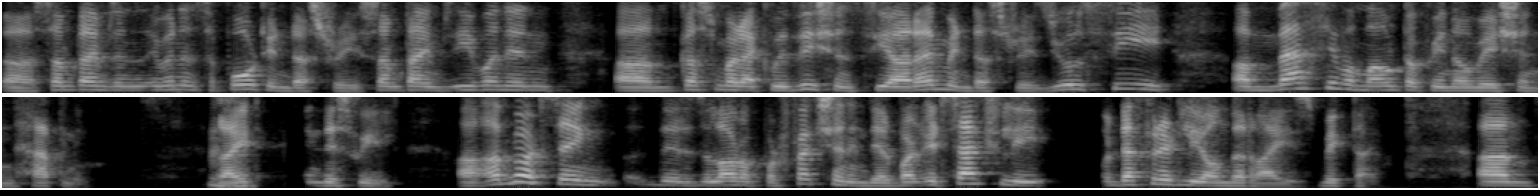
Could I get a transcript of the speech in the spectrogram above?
uh, sometimes in, even in support industry sometimes even in um, customer acquisition crm industries you'll see a massive amount of innovation happening mm-hmm. right in this field. Uh, i'm not saying there's a lot of perfection in there but it's actually definitely on the rise big time. Um,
